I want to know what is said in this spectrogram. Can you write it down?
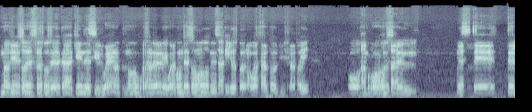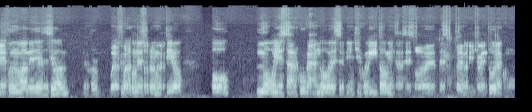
Más bien eso es responsabilidad de cada quien decir, bueno, pues no voy a pasar de ver, igual contesto uno o dos mensajillos, pero no voy a estar todo el pinche rato ahí. O tampoco voy a contestar el este, teléfono a media sesión, mejor pues igual contesto, pero me retiro. O no voy a estar jugando ese pinche jueguito mientras estoy, estoy en la pinche aventura, como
